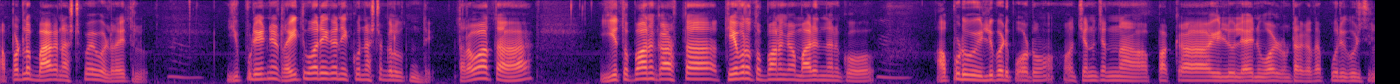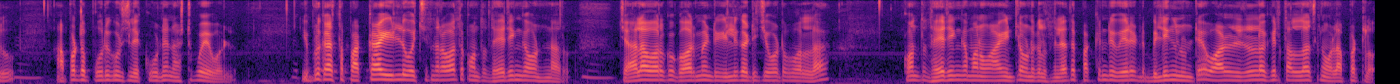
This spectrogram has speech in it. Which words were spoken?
అప్పట్లో బాగా నష్టపోయేవాళ్ళు రైతులు. ఇప్పుడు ఏంటంటే రైతు వారీగానే ఎక్కువ నష్టం కలుగుతుంది. తర్వాత ఈ తుఫాను కాస్త తీవ్ర తుఫానుగా మారిందనుకో అప్పుడు ఇల్లు పడిపోవడం చిన్న చిన్న పక్క ఇల్లు లేని వాళ్ళు ఉంటారు కదా పూరి గుడిసెలు. అప్పట్లో పూరి గుడిసెలు ఎక్కువ ఉంటే నష్టపోయేవాళ్ళు. ఇప్పుడు కాస్త పక్కా ఇల్లు వచ్చిన తర్వాత కొంత ధైర్యంగా ఉంటున్నారు. చాలా వరకు గవర్నమెంట్ ఇల్లు కట్టించి ఇవ్వడం వల్ల కొంత ధైర్యంగా మనం ఆ ఇంట్లో ఉండగలుగుతుంది. లేకపోతే పక్కింటి వేరే బిల్డింగ్లు ఉంటే వాళ్ళ ఇళ్ళలోకి వెళ్ళి తలదాచుకునే వాళ్ళు అప్పట్లో.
